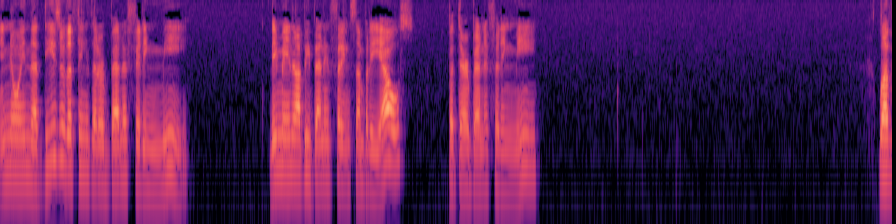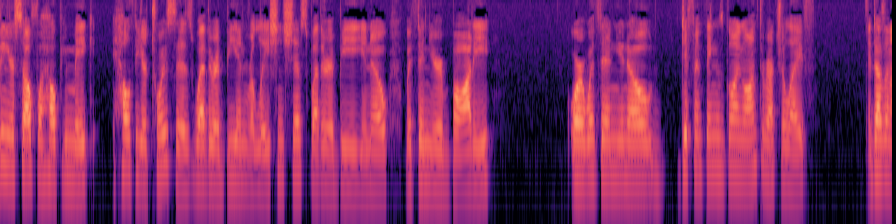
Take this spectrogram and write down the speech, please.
and knowing that these are the things that are benefiting me. They may not be benefiting somebody else, but they're benefiting me. Loving yourself will help you make healthier choices, whether it be in relationships, whether it be, you know, within your body or within, you know, different things going on throughout your life. It doesn't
